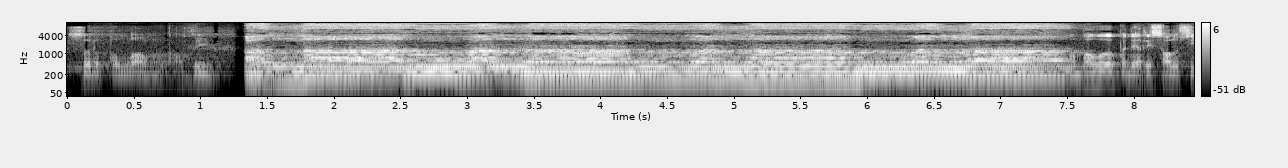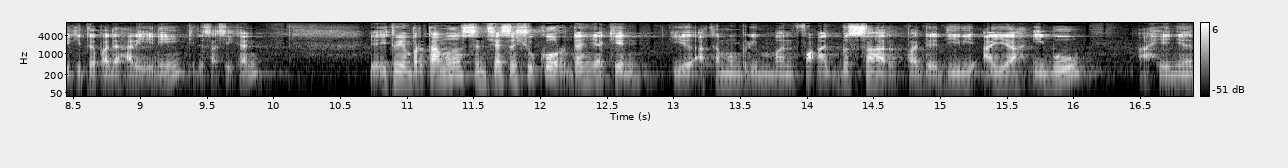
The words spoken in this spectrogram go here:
صدق الله العظيم. membawa pada resolusi kita pada hari ini kita saksikan. Iaitu yang pertama sentiasa syukur dan yakin ia akan memberi manfaat besar pada diri ayah ibu akhirnya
